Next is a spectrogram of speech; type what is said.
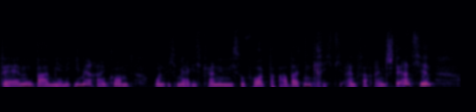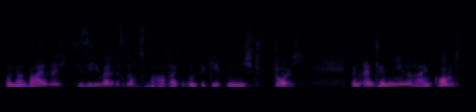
Wenn bei mir eine E-Mail reinkommt und ich merke, ich kann ihn nicht sofort bearbeiten, kriegt die einfach ein Sternchen und dann weiß ich, diese E-Mail ist noch zu bearbeiten und sie geht mir nicht durch. Wenn ein Termin reinkommt,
